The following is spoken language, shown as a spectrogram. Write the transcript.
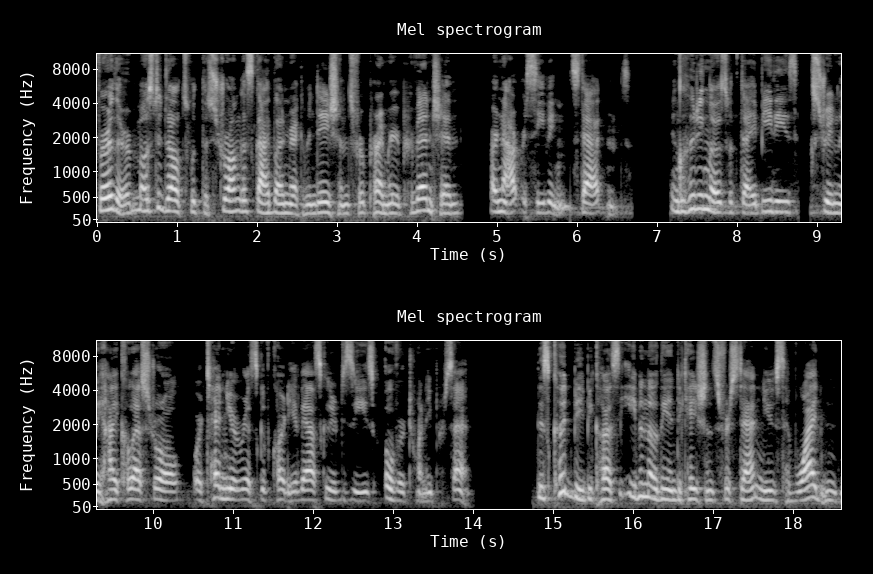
Further, most adults with the strongest guideline recommendations for primary prevention are not receiving statins, including those with diabetes, extremely high cholesterol, or 10 year risk of cardiovascular disease over 20%. This could be because even though the indications for statin use have widened,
